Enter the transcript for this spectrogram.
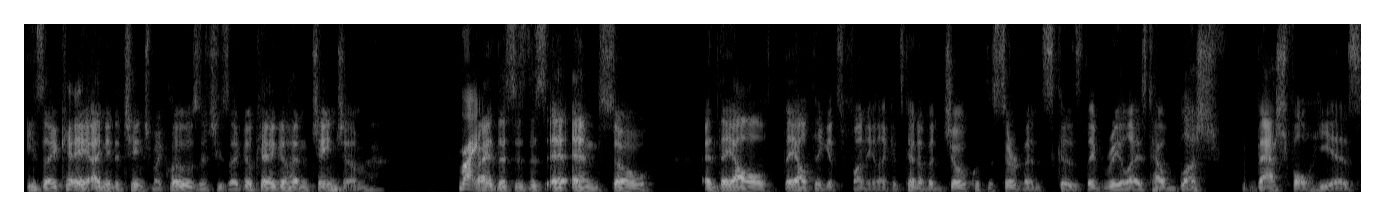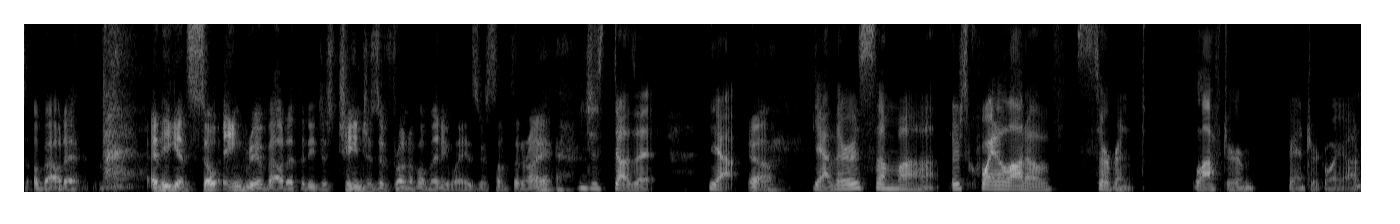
he's like hey i need to change my clothes. And she's like okay go ahead and change them right, right? This is this and so and they all they all think it's funny. Like it's kind of a joke with the servants because they've realized how blush bashful he is about it. And he gets so angry about it that he just changes in front of them anyways or something right? He just does it. Yeah. yeah yeah there is some uh there's quite a lot of servant laughter and banter going on.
